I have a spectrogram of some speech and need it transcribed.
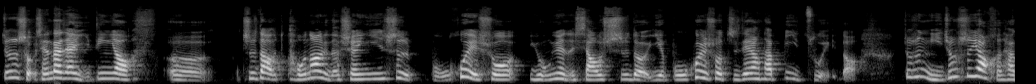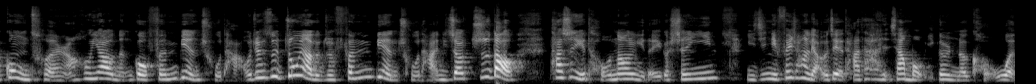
就是首先大家一定要呃知道头脑里的声音是不会说永远的消失的，也不会说直接让他闭嘴的。就是你就是要和它共存，然后要能够分辨出它。我觉得最重要的就是分辨出它。你只要知道它是你头脑里的一个声音，以及你非常了解它，它很像某一个人的口吻，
